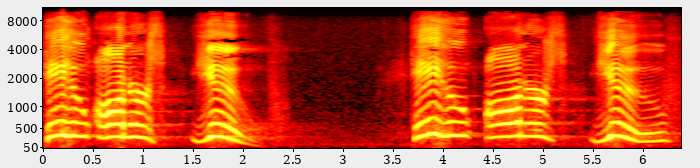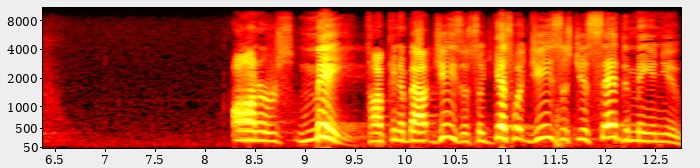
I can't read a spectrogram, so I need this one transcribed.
He who honors you, he who honors you honors me. Talking about Jesus. So guess what Jesus just said to me and you?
